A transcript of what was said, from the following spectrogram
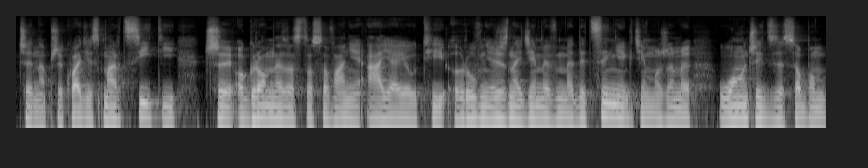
czy na przykładzie Smart City, czy ogromne zastosowanie IIoT również znajdziemy w medycynie, gdzie możemy łączyć ze sobą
